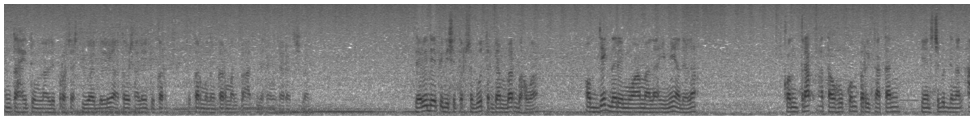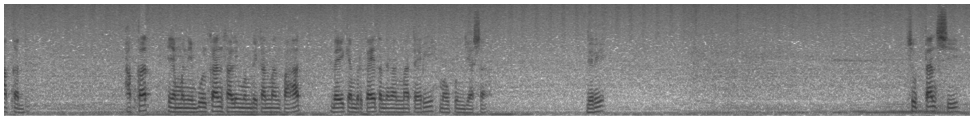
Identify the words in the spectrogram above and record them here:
entah itu melalui proses jual beli atau saling tukar tukar menukar manfaat dengan cara Islam. Dari definisi tersebut tergambar bahwa objek dari muamalah ini adalah kontrak atau hukum perikatan yang disebut dengan akad. Akad yang menimbulkan saling memberikan manfaat baik yang berkaitan dengan materi maupun jasa. Jadi substansi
